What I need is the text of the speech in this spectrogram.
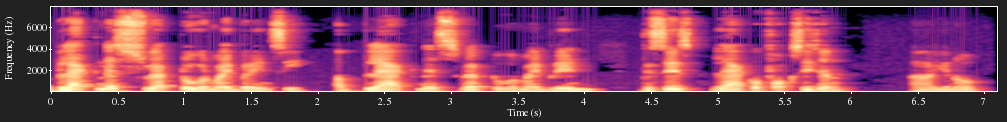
blackness swept over my brain. See a blackness swept over my brain. This is lack of oxygen uh, you know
